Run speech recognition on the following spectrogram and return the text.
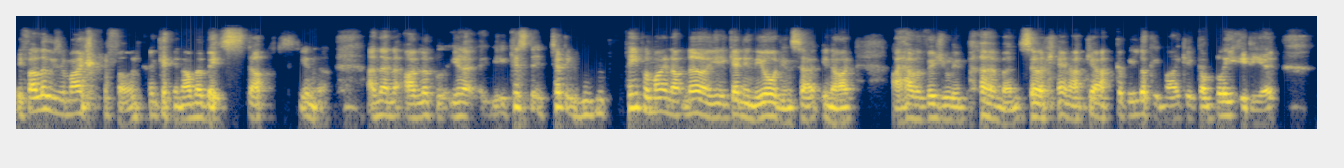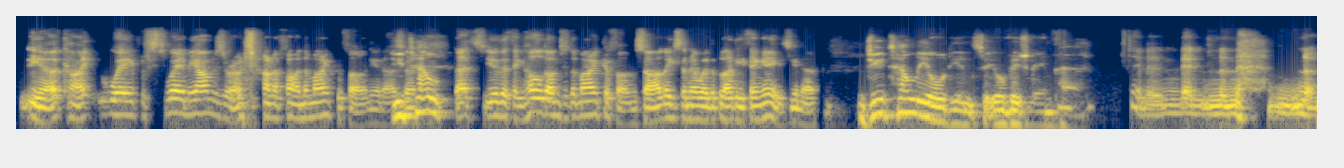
if I lose a microphone again, I'm a bit stuffed, you know. And then I look, you know, because typically people might not know. Again, in the audience, uh, you know, I, I have a visual impairment, so again, I, I could be looking like a complete idiot, you know, kind of wave, sway my arms around trying to find the microphone, you know. You so tell that's the other thing. Hold on to the microphone, so at least I know where the bloody thing is, you know. Do you tell the audience that you're visually impaired? No,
